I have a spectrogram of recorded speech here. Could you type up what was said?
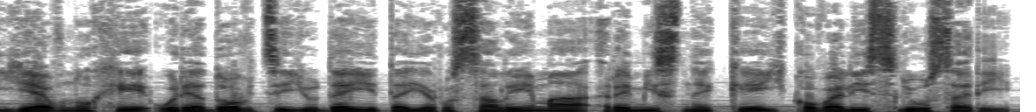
євнухи, урядовці Юдеї та Єрусалима, ремісники й ковалі слюсарі.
